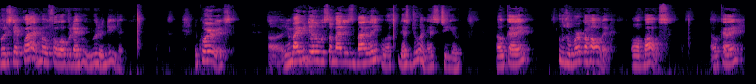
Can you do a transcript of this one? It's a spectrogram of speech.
but it's that quiet mofo over there who really need it. Aquarius, uh, you might be dealing with somebody that's bilingual that's doing this to you, okay? Who's a workaholic or a boss, okay?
